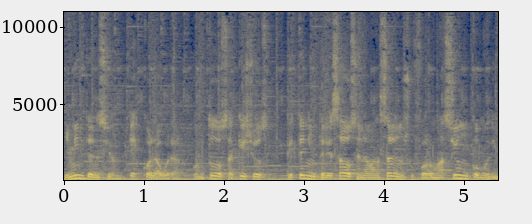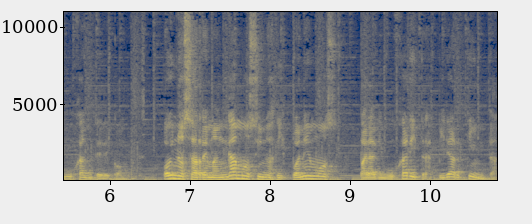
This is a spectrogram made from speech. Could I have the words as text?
y mi intención es colaborar con todos aquellos que estén interesados en avanzar en su formación como dibujante de cómics. Hoy nos arremangamos y nos disponemos para dibujar y transpirar tinta,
